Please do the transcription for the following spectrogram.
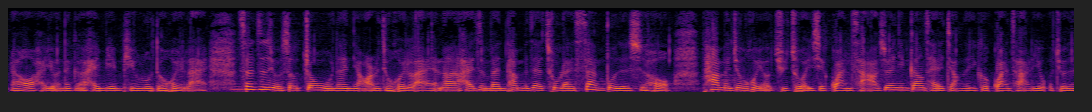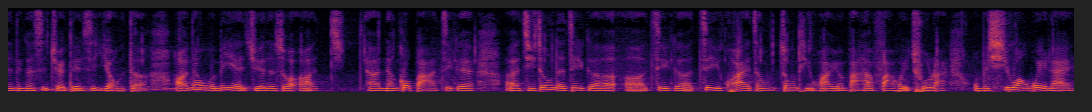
然后还有那个黑面琵鹭都会来，甚至有时候中午那鸟儿就会来。那孩子们他们在出来散步的时候，他们就会有去做一些观察。所以您刚才讲的一个观察力，我觉得那个是绝对是有的。好，那我们也觉得说啊。啊，能够把这个呃集中的这个呃这个这一块中中庭花园把它发挥出来，我们希望未来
